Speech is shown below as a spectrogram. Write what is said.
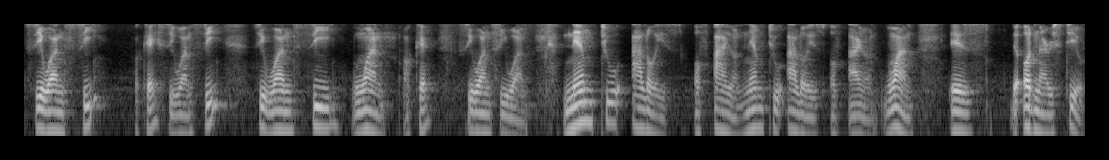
c1c okay c1c c1c1 okay c1 c1 name two alloys of iron. Name two alloys of iron. One is the ordinary steel.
